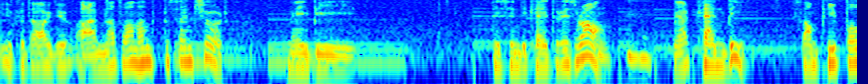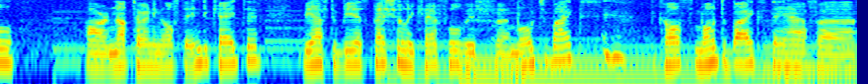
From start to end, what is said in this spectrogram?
you could argue, I'm not 100% sure. Maybe this indicator is wrong. Mm-hmm. Yeah, can be. Some people are not turning off the indicator. We have to be especially careful with uh, motorbikes mm-hmm. because motorbikes they have a,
